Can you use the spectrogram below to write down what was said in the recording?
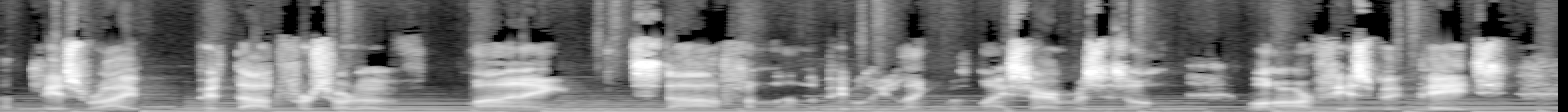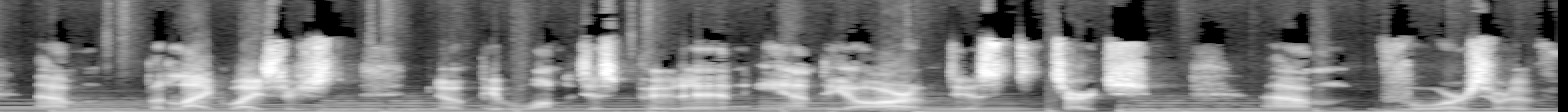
a place where I put that for sort of my staff and, and, the people who link with my services on on our Facebook page. Um, but likewise, there's you know people want to just put in EMDR and do a search. Um, for sort of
